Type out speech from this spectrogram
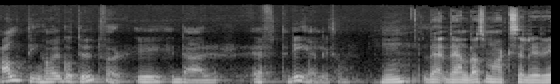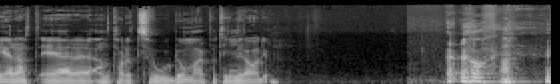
allting har ju gått ut för i, där efter det. Liksom. Mm. Det, det, enda som har accelererat är antalet svordomar på teamradio. Ja, ja.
